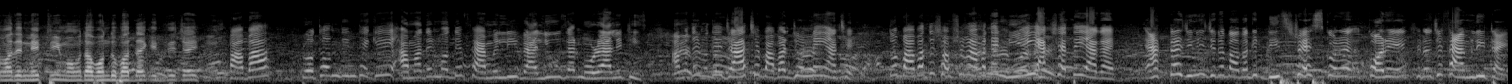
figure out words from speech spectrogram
আমাদের নেত্রী মমতা বন্দ্যোপাধ্যায়কে দিতে চাই। বাবা প্রথম দিন থেকেই আমাদের মধ্যে ফ্যামিলি ভ্যালিউজ আর মোরালিটিস আমাদের মধ্যে যা আছে বাবার জন্যই আছে। তো বাবা তো সবসময় আমাদের নিয়েই একসাথেই আগায়। একটা জিনিস যেটা বাবাকে ডিস্ট্রেস করে করে সেটা হচ্ছে ফ্যামিলিটাই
